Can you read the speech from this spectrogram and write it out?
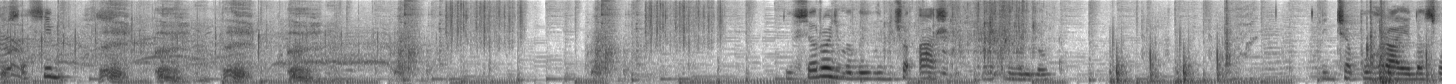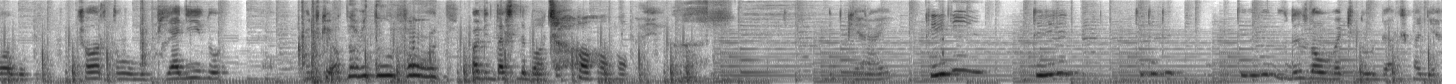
87. І все вроді би ми нічого аж вирвав. Він ще пограє на своєму чортовому піаніно. Він такий, одна мій телефон, а він навіть не бачить. Ха-ха-ха. Він такий грає. Ти-ді. Вони знову викинули м'яч, а ні.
